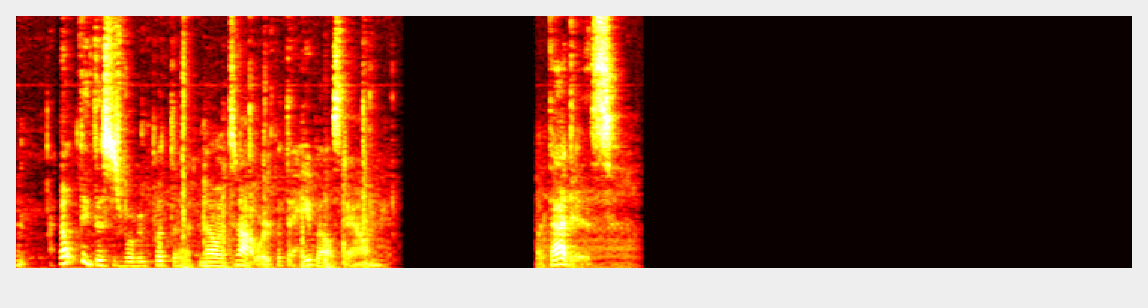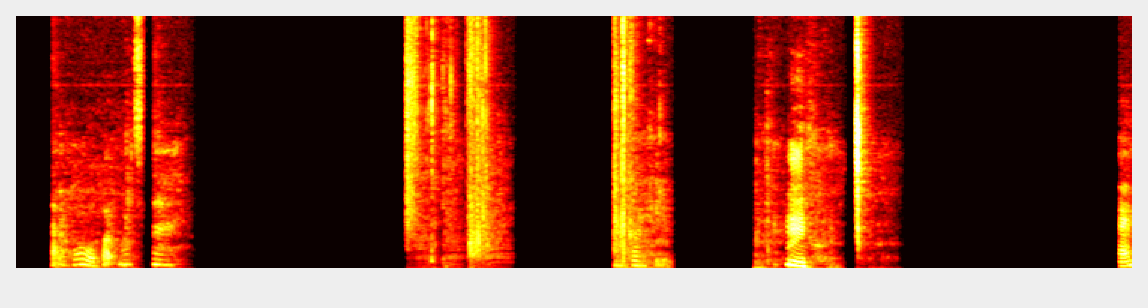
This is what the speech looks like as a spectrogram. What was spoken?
I don't think this is where we put the. No, it's not where we put the hay bales down. But that is. That hole, but what's the. I'm confused. Hmm. Okay.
